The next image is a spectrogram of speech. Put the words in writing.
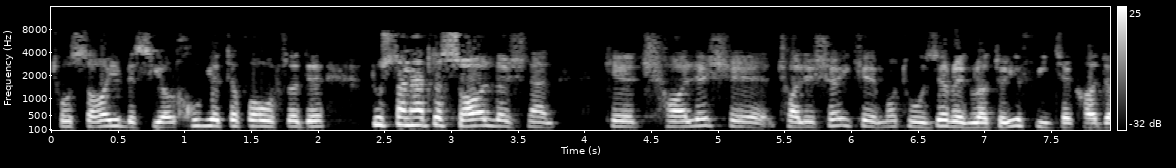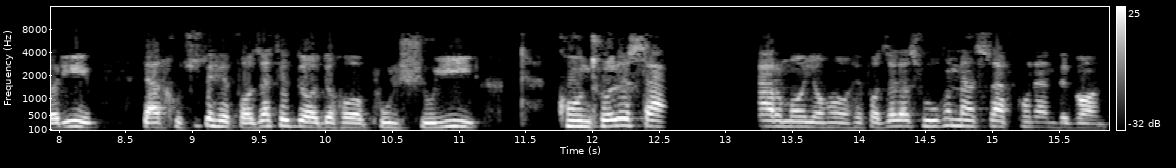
توسعه های بسیار خوبی اتفاق افتاده. دوستان حتی سوال داشتن که چالش چالش هایی که ما تو حوزه رگولاتوری فینتک ها داریم در خصوص حفاظت داده ها پولشویی کنترل سرمایه ها حفاظت از حقوق مصرف کنندگان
